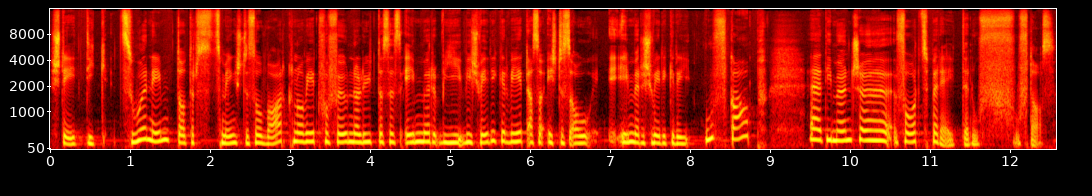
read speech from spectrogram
stetig zunimmt oder es zumindest so wahrgenommen wird von vielen Leuten, dass es immer wie, wie schwieriger wird. Also ist das auch immer eine schwierigere Aufgabe, äh, die Menschen vorzubereiten auf, auf das?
